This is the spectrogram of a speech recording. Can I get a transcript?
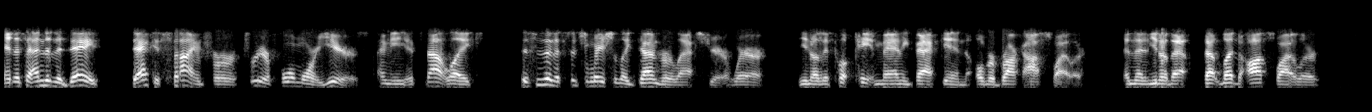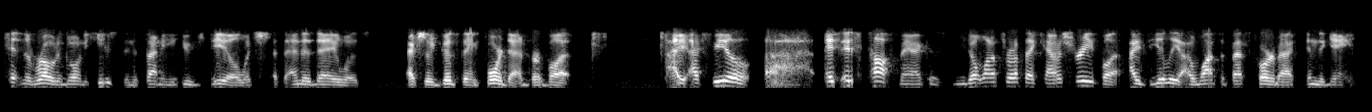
And at the end of the day, Dak is signed for three or four more years. I mean, it's not like this isn't a situation like Denver last year where you know they put Peyton Manning back in over Brock Osweiler, and then you know that that led to Osweiler hitting the road and going to Houston and signing a huge deal, which at the end of the day was actually a good thing for Denver. But I, I feel uh, it, it's tough, man, because you don't want to throw up that chemistry, but ideally, I want the best quarterback in the game.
